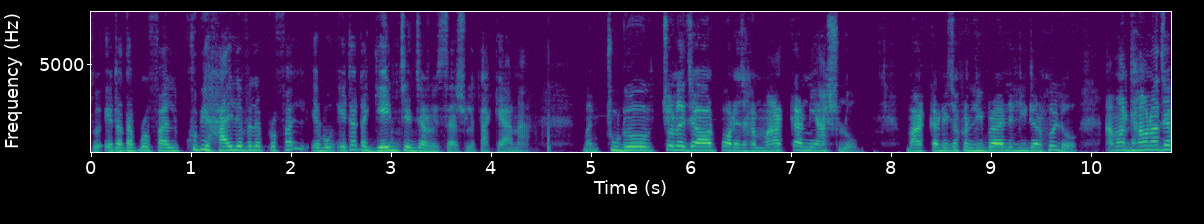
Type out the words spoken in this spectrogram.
তো এটা তার প্রোফাইল খুবই হাই লেভেলের প্রোফাইল এবং এটা একটা গেম চেঞ্জার হয়েছে আসলে তাকে আনা। মানে ট্রুডো চলে যাওয়ার পরে যখন মার্ক কার্নি আসলো মার্ক কার্নি যখন লিবারেলি লিডার হইল, আমার ধারণা যে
